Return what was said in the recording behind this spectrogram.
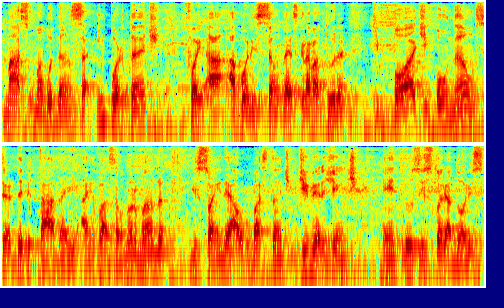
mas uma mudança importante foi a abolição da escravatura, que pode ou não ser debitada à invasão normanda. Isso ainda é algo bastante divergente entre os historiadores.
